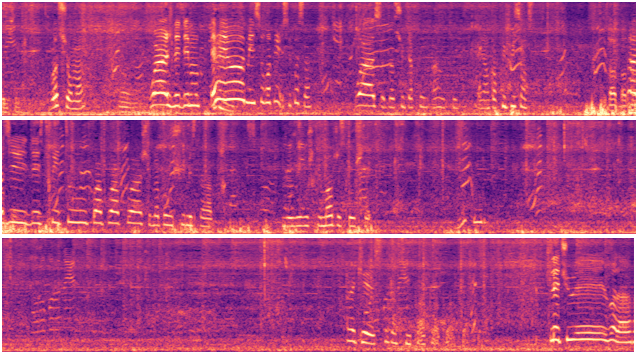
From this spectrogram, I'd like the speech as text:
comme ça. Oh, sûrement. Ouais, je l'ai démonté. Eh oh, mais ils sont revenus. C'est quoi ça Ouais, c'est un super coup. Ah, ok. Elle est encore plus puissante. Vas-y, détruis tout. Quoi, quoi, quoi. Je sais même pas où je suis, mais c'est pas grave. Le jour où je serai morte, je serai où je serai. Ok, c'est parti. Quoi, quoi, quoi, quoi. Je l'ai tué, voilà.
